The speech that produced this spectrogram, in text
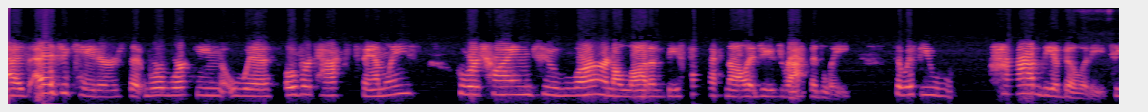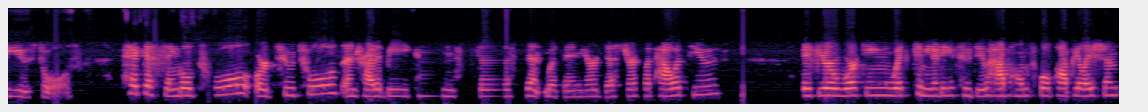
as educators, that we're working with overtaxed families who are trying to learn a lot of these technologies rapidly. So if you have the ability to use tools, pick a single tool or two tools and try to be consistent within your district with how it's used. If you're working with communities who do have homeschool populations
